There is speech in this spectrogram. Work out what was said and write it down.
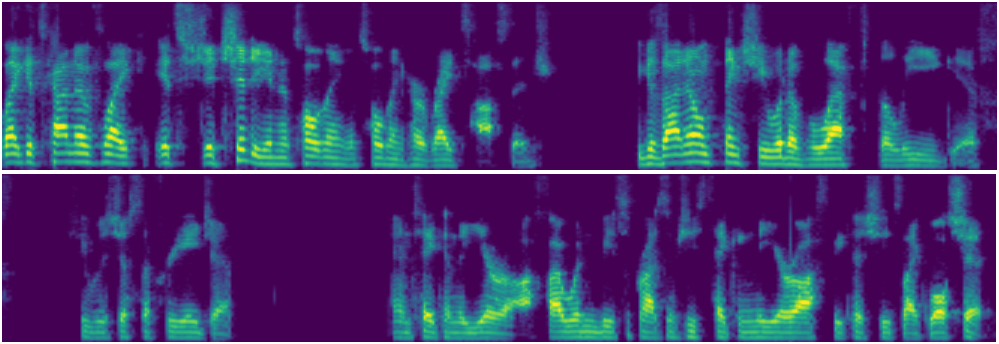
Like it's kind of like it's it's shitty and it's holding it's holding her rights hostage because I don't think she would have left the league if she was just a free agent and taken the year off. I wouldn't be surprised if she's taking the year off because she's like, well, shit,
